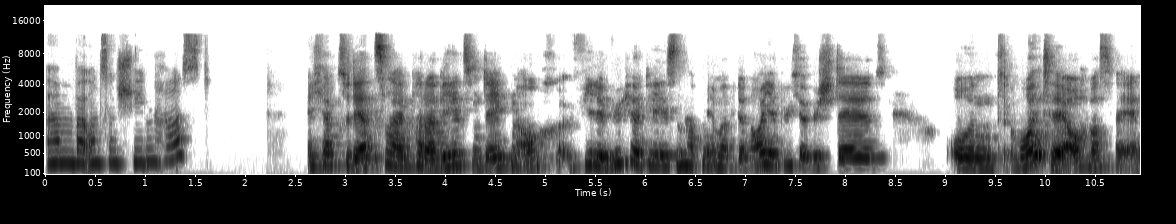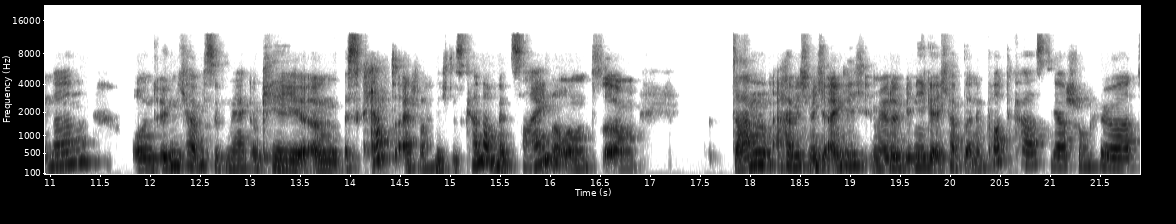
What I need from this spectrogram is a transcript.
ähm, bei uns entschieden hast? Ich habe zu der Zeit parallel zum Daten auch viele Bücher gelesen, habe mir immer wieder neue Bücher bestellt und wollte auch was verändern. Und irgendwie habe ich so gemerkt, okay, ähm, es klappt einfach nicht, es kann doch nicht sein. Und ähm, dann habe ich mich eigentlich mehr oder weniger, ich habe deinen Podcast ja schon gehört,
